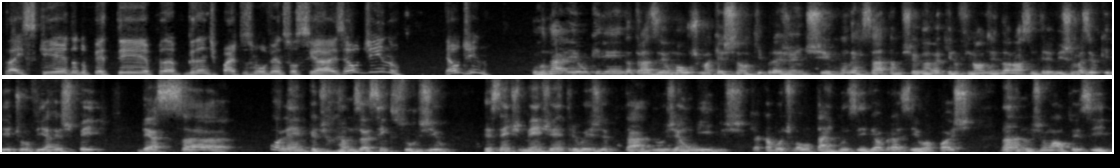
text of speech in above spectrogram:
para a esquerda do PT, para grande parte dos movimentos sociais, é o Dino. É o Dino. Runa, eu queria ainda trazer uma última questão aqui para a gente conversar. Estamos chegando aqui no finalzinho da nossa entrevista, mas eu queria te ouvir a respeito dessa polêmica, digamos assim, que surgiu recentemente entre o ex-deputado Jean Willis, que acabou de voltar, inclusive, ao Brasil após anos de um alto exílio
